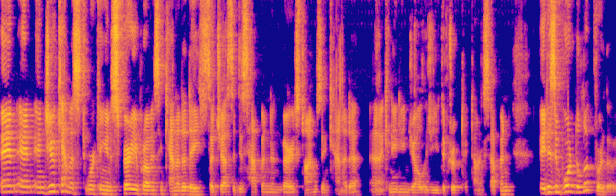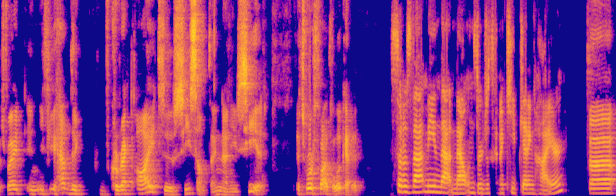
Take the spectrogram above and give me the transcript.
And, and, and geochemists working in Superior province in Canada, they suggest that this happened in various times in Canada, uh, Canadian geology, the drip tectonics happen. It is important to look for those, right? And if you have the correct eye to see something, then you see it. It's worthwhile to look at it. So does that mean that mountains are just going to keep getting higher? Uh,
